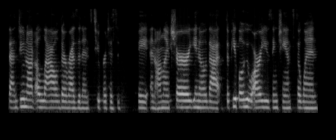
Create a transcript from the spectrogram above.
that do not allow their residents to participate in online. Sure, you know that the people who are using Chance to Win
